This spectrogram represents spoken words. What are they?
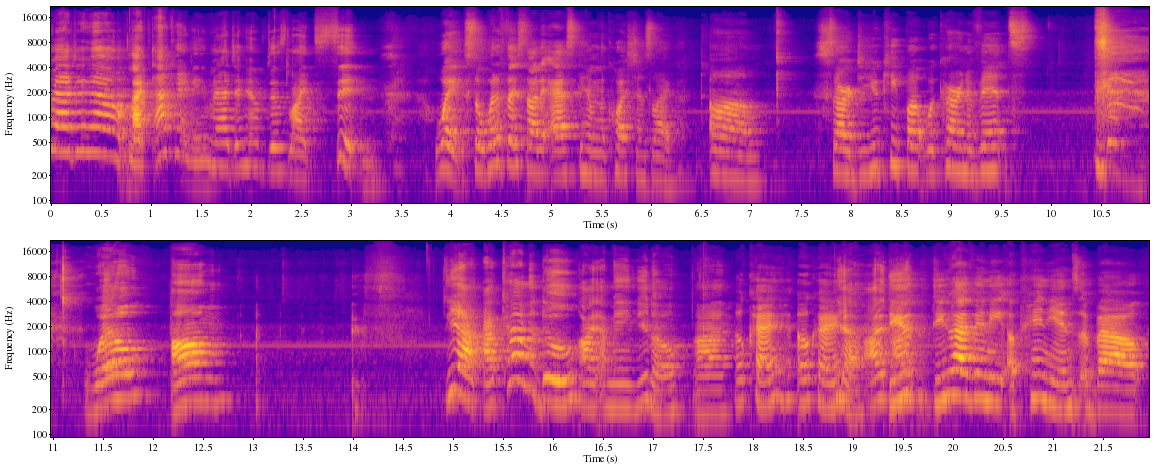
imagine him. Like I can't imagine him just like sitting. Wait, so what if they started asking him the questions like, um, sir, do you keep up with current events? Well, um, yeah, I kind of do. I, I mean, you know, I Okay, okay. Yeah, I- do you I- do you have any opinions about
